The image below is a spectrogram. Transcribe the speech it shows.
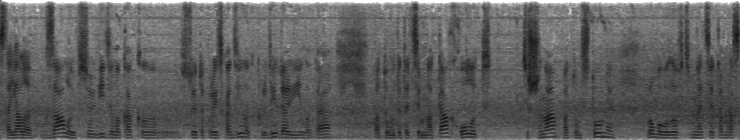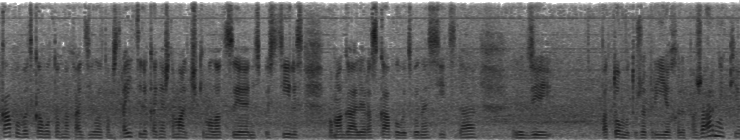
стояла к залу и все видела, как э, все это происходило, как людей давило, да. Потом вот эта темнота, холод, тишина, потом стоны. Пробовала в темноте там раскапывать, кого там находила. Там строители, конечно, мальчики молодцы, они спустились, помогали раскапывать, выносить, да, людей. Потом вот уже приехали пожарники,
